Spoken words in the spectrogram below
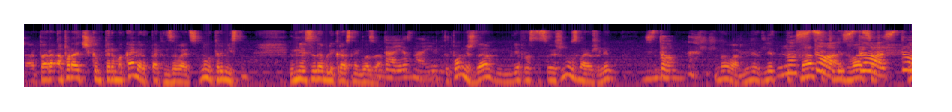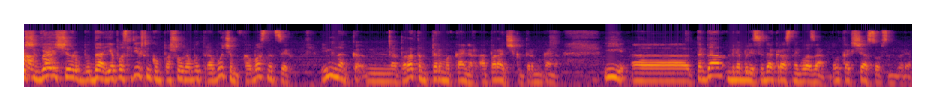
аппаратчиком термокамер, так называется, ну, термистом. И у меня всегда были красные глаза. Да, я знаю. Я Ты помнишь, да? Я просто свою жену знаю уже лет Сто. Ну ладно, лет, лет 15 ну, 100, или 20. 100, 100, в общем, я еще, да, я после техникума пошел работать рабочим в колбасный цех. Именно аппаратом термокамер, аппаратчиком термокамер. И э, тогда у меня были всегда красные глаза. Вот как сейчас, собственно говоря.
